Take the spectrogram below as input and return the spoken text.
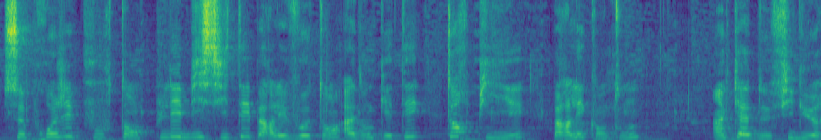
ce projet pourtant plébiscité par les votants a donc été torpillé par les cantons. Un cas de figure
